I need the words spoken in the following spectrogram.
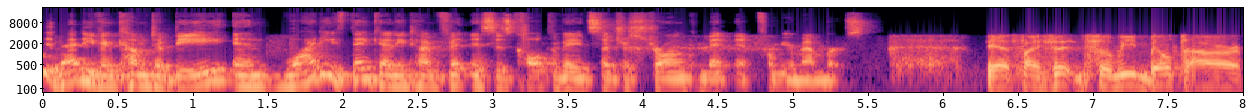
did that even come to be? And why do you think Anytime Fitness has cultivated such a strong commitment from your members? Yeah, it's funny. So, so, we built our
